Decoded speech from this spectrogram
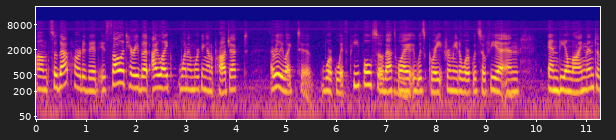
um, so that part of it is solitary. But I like when I'm working on a project. I really like to work with people, so that's why it was great for me to work with Sophia and and the alignment of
